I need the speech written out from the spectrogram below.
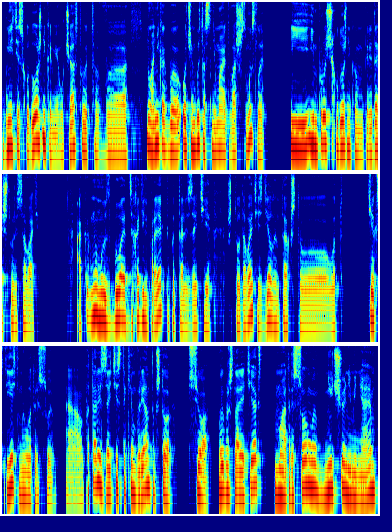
вместе с художниками участвуют в… Ну, они как бы очень быстро снимают ваши смыслы, и им проще художникам передать, что рисовать. А как, ну, мы, бывает, заходили проекты, пытались зайти, что давайте сделаем так, что вот текст есть, мы его отрисуем. А, пытались зайти с таким вариантом, что все, вы прислали текст, мы отрисовываем, ничего не меняем,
